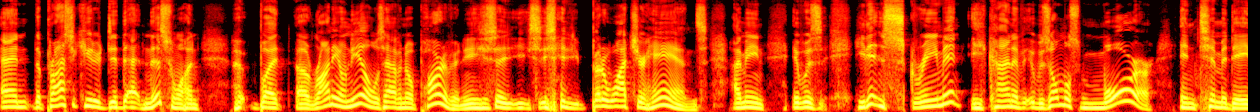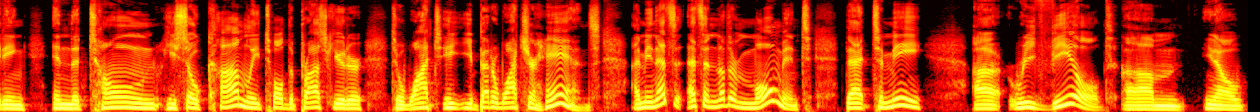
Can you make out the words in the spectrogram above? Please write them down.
and the prosecutor did that in this one, but uh, Ronnie O'Neal was having no part of it. And he said, he said, you better watch your hands. I mean, it was he didn't scream it. He kind of it was almost more intimidating in the tone he so calmly told the prosecutor to watch. You better watch your hands. I mean, that's that's another moment that to me uh, revealed, um, you know,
